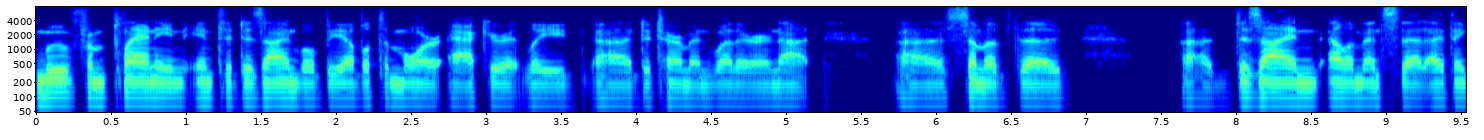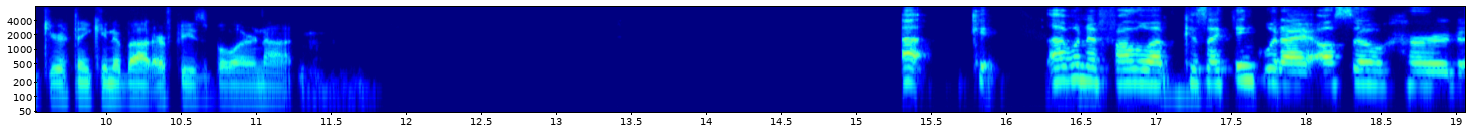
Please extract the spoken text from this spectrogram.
move from planning into design, we'll be able to more accurately uh, determine whether or not uh, some of the uh, design elements that I think you're thinking about are feasible or not. I want to follow up because I think what I also heard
